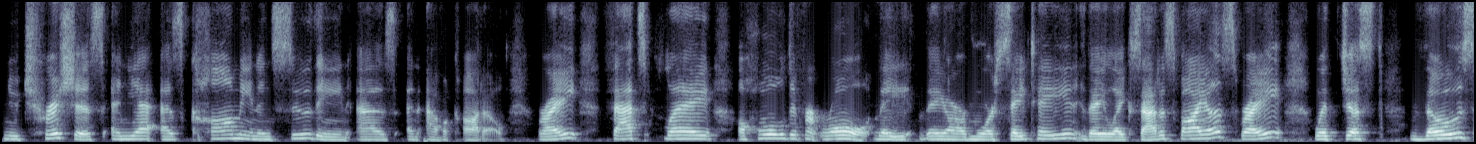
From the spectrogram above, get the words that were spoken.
nutritious and yet as calming and soothing as an avocado, right? Fats play a whole different role. They they are more satiating, they like satisfy us, right? With just those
